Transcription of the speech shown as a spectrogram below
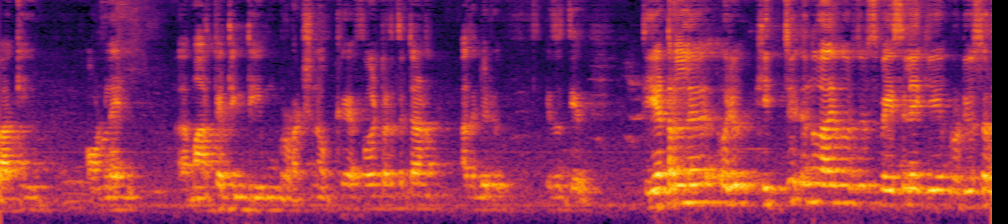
ബാക്കി ഓൺലൈൻ മാർക്കറ്റിംഗ് ടീമും പ്രൊഡക്ഷനും ഒക്കെ എഫേർട്ട് എടുത്തിട്ടാണ് അതിന്റെ ഒരു ഇത് എത്തിയത്. തിയേറ്ററിൽ ഒരു ഹിറ്റ് എന്ന് പറയുന്ന ഒരു സ്പേസിലേക്ക് പ്രൊഡ്യൂസർ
